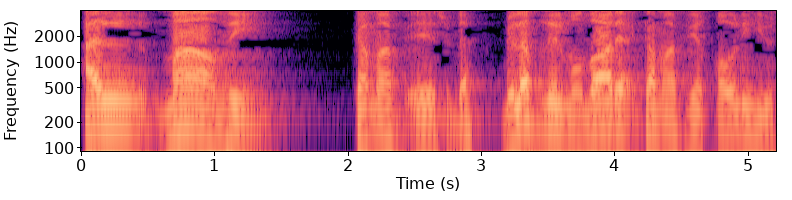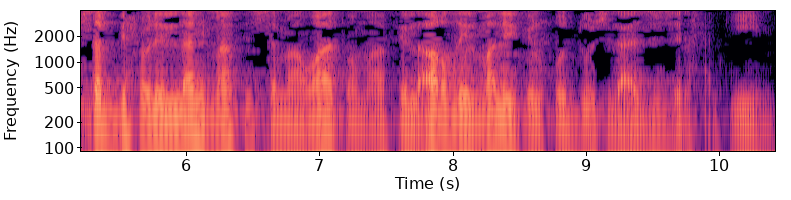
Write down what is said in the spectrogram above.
al-madhi Kama eh, sudah bilafzil mudhari' kama fi qawlihi yusabbihu lillahi ma fis samawati wa ma fil ardi al malikul quddus al azizil hakim.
